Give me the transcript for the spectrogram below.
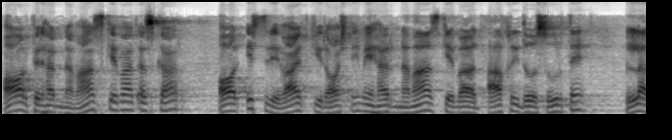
اور پھر ہر نماز کے بعد اذکار، اور اس روایت کی روشنی میں ہر نماز کے بعد آخری دو صورتیں، اللہ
